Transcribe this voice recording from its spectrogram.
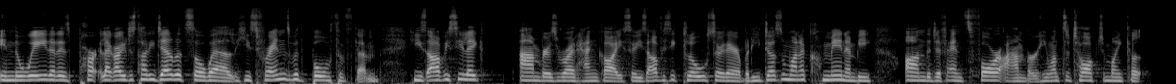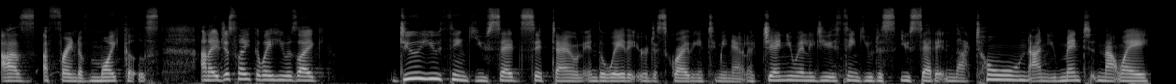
in the way that is part like I just thought he dealt with so well. He's friends with both of them. He's obviously like Amber's right hand guy, so he's obviously closer there, but he doesn't want to come in and be on the defense for Amber. He wants to talk to Michael as a friend of Michael's. And I just like the way he was like, do you think you said sit down in the way that you're describing it to me now? Like genuinely, do you think you just you said it in that tone and you meant it in that way?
